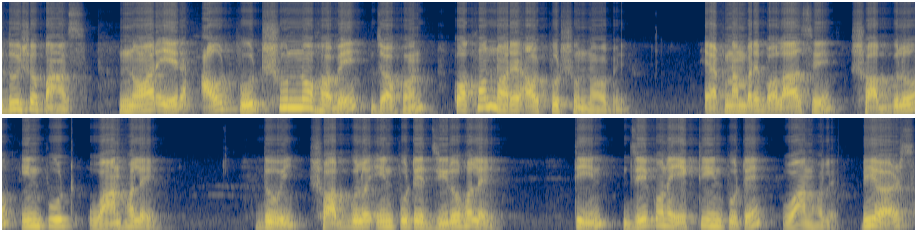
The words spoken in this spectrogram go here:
দুইশো পাঁচ। নর এর আউটপুট শূন্য হবে যখন, কখন নরের আউটপুট শূন্য হবে? এক নম্বরে বলা আছে, সবগুলো ইনপুট ওয়ান হলে। দুই, সবগুলো ইনপুটে জিরো হলে। তিন, যে কোনো একটি ইনপুটে ওয়ান হলে। ভিয়ার্স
